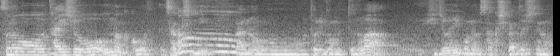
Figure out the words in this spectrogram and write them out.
その対象をうまくこう作詞にあのー取り込むっていうのは非常にこの作詞家としての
